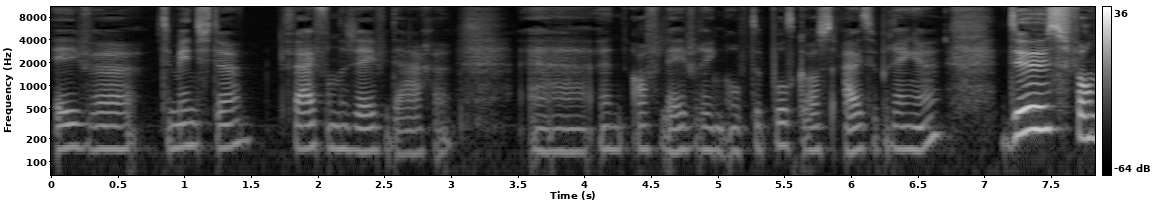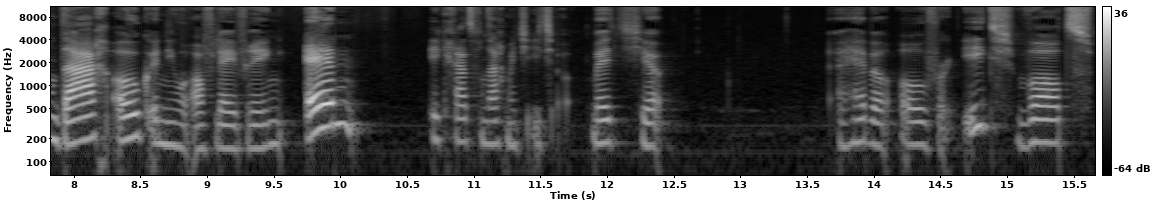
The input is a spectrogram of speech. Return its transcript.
even, tenminste vijf van de zeven dagen, uh, een aflevering op de podcast uit te brengen. Dus vandaag ook een nieuwe aflevering. En ik ga het vandaag met je, iets, met je hebben over iets wat.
